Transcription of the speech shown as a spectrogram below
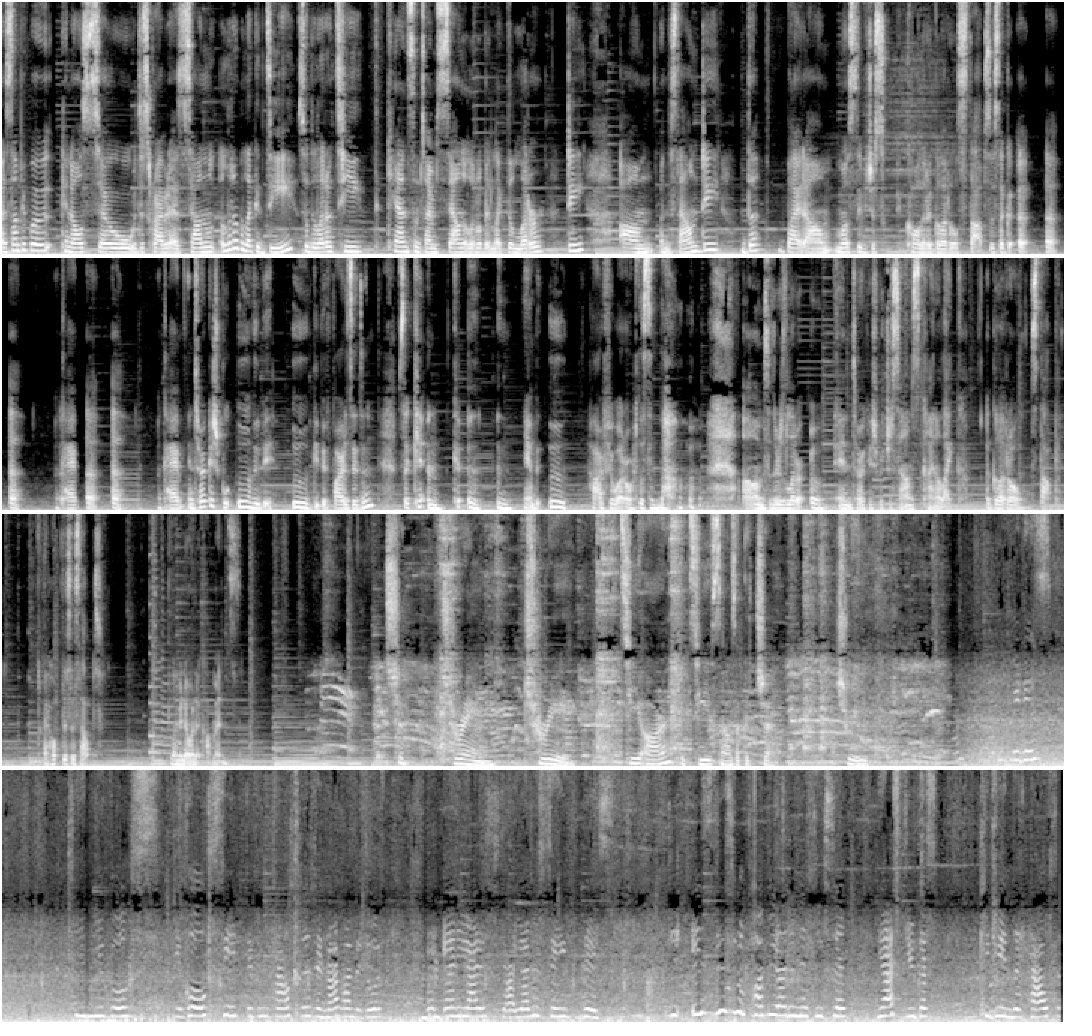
And some people can also describe it as sound a little bit like a D. So the letter T can sometimes sound a little bit like the letter D um, on the sound D, the, but um, mostly we just call it a glottal stop. So it's like a, uh, uh, uh, okay, uh, uh, okay. In Turkish bu ı gibi, ı gibi farz edin. So kitten, kitten, yani bir ı harfi var ortasında. um, so there's a letter ı in Turkish which just sounds kind of like a glottal stop. I hope this has helped. Let me know in the comments. Ch, train, tree. TR, the T sounds like a ch. Tree. It is you go you go see different houses and knock on the door and you gotta start, you gotta say this. Is this your puppy? I don't know if you said yes, you just keep in the house.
